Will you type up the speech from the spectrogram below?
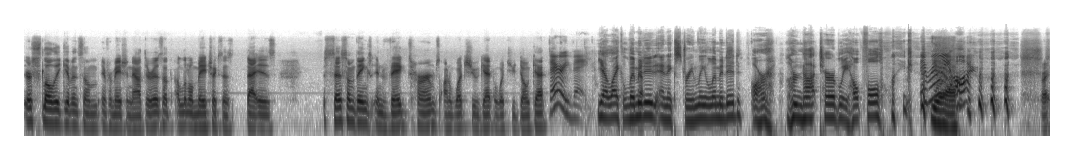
they're slowly giving some information out. There is a, a little matrix that's, that is says some things in vague terms on what you get and what you don't get. Very vague. Yeah, like limited and extremely limited are are not terribly helpful. like They really Yeah. are. right?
